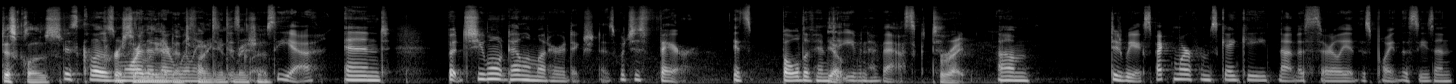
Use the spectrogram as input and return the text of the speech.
Disclose. disclose more than they're willing to information. disclose. Yeah. And, but she won't tell him what her addiction is, which is fair. It's bold of him Yep. to even have asked. Right. Did we expect more from Skanky? Not necessarily at this point in the season.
